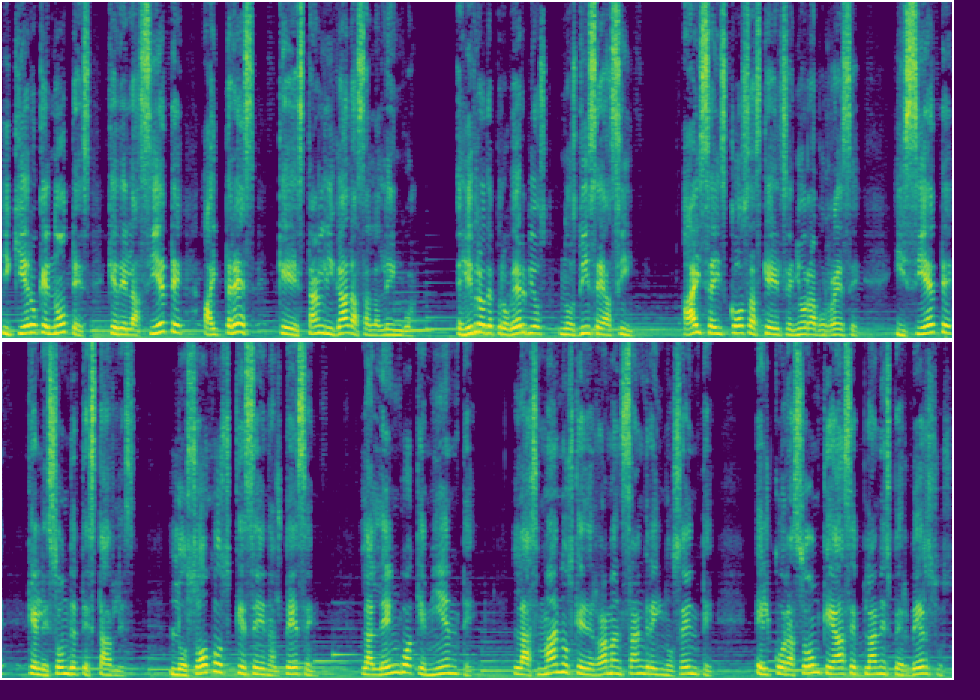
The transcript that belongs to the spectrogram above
Y quiero que notes que de las siete hay tres que están ligadas a la lengua. El libro de Proverbios nos dice así, Hay seis cosas que el Señor aborrece, y siete que le son detestables. Los ojos que se enaltecen, la lengua que miente, las manos que derraman sangre inocente, el corazón que hace planes perversos,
